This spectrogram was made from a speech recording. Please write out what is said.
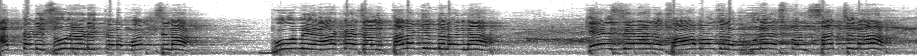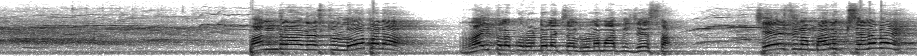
అక్కడి సూర్యుడు ఇక్కడ మొరిచిన భూమి ఆకాశాలు తలకిందులైన. కేసీఆర్ ఫామ్ హౌస్లో ఊరేసుకొని సచ్చిన పంద్రాగస్టు లోపల రైతులకు రెండు లక్షల రుణమాఫీ చేస్తా. చేసిన మరుక్షణమే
